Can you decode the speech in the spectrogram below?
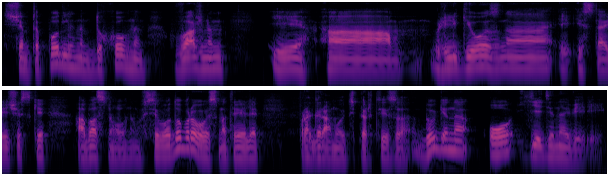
с чем-то подлинным, духовным, важным и религиозно и исторически обоснованным. Всего доброго. Вы смотрели программу «Экспертиза Дугина» о единоверии.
